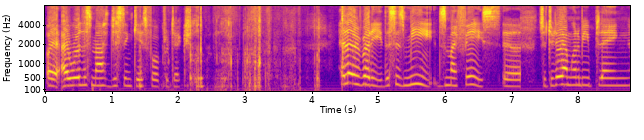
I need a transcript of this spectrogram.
Oh yeah, I wore this mask just in case for protection. Hello everybody, this is me, this is my face. Uh, so today I'm going to be playing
